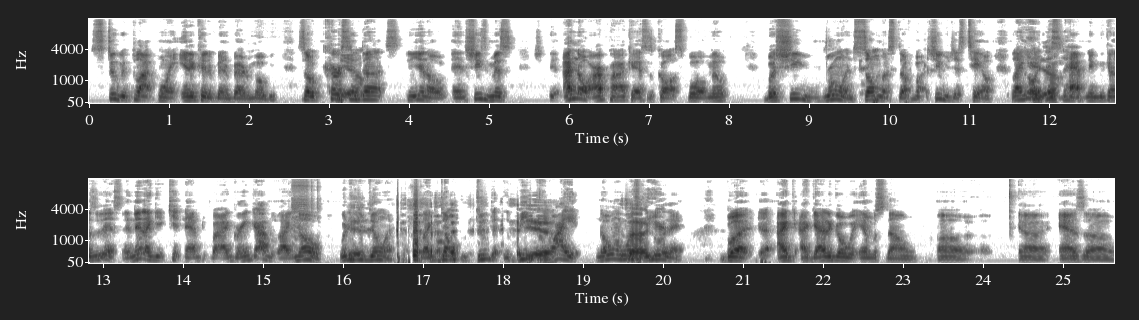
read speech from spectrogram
stupid plot point, and it could have been a better movie. So Kirsten Dunst, you know, and she's missed. I know our podcast is called Spoiled Milk, but she ruined so much stuff about. It. She would just tell, like, yeah, Oh, yeah. this is happening because of this, and then I get kidnapped by a Green Goblin. Like, no, what are Yeah. you doing? Like, don't do that. Be Yeah. quiet. No one wants to hear that. But uh, I I got to go with Emma Stone uh, uh, as uh,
